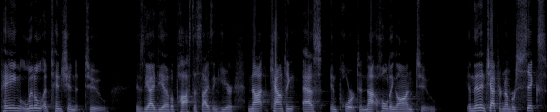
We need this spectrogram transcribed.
paying little attention to is the idea of apostatizing here, not counting as important, not holding on to. And then in chapter number six,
